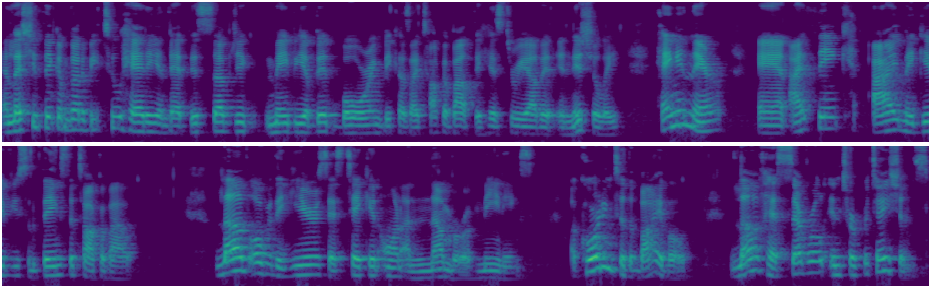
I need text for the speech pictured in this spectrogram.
unless you think I'm going to be too heady and that this subject may be a bit boring because I talk about the history of it initially, hang in there, and I think I may give you some things to talk about. Love over the years has taken on a number of meanings. According to the Bible, love has several interpretations.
